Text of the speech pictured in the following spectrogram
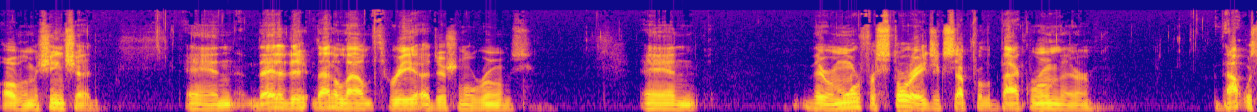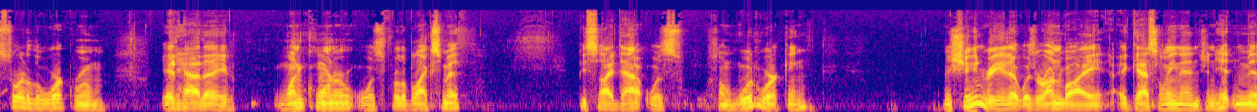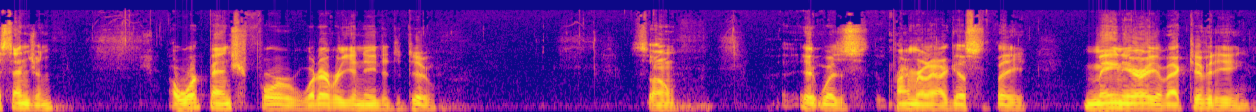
of a machine shed, and that, that allowed three additional rooms. And they were more for storage, except for the back room there. That was sort of the workroom. It had a one corner was for the blacksmith. Beside that was some woodworking machinery that was run by a gasoline engine, hit and miss engine, a workbench for whatever you needed to do. So it was primarily, I guess, the main area of activity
